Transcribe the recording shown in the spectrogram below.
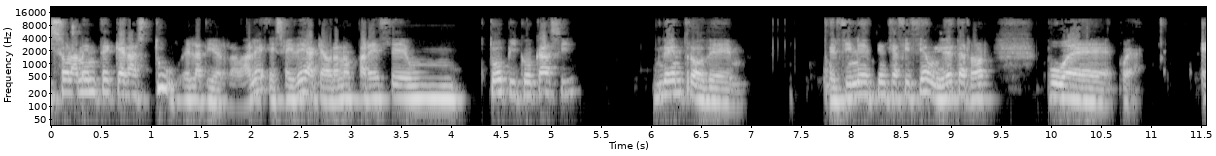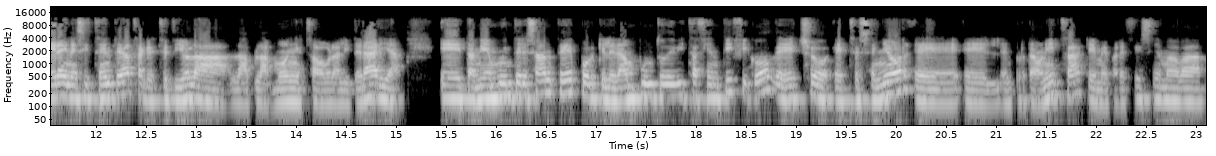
solamente quedas tú en la Tierra, ¿vale? Esa idea que ahora nos parece un tópico casi dentro de el cine de ciencia ficción y de terror, pues, pues era inexistente hasta que este tío la, plasmó en esta obra literaria. Eh, también es muy interesante porque le da un punto de vista científico. De hecho, este señor, eh, el, protagonista, que me parece que se llamaba,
